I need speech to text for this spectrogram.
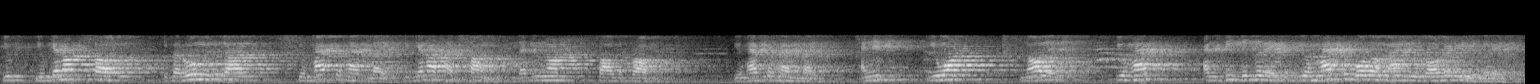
You, you cannot solve, if a room is dark, you have to have light. You cannot have sound. That will not solve the problem. You have to have light. And if you want knowledge, you have and be liberated. You have to go to a man who is already liberated,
